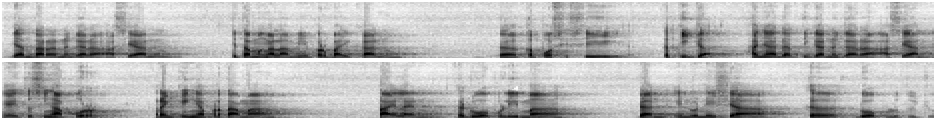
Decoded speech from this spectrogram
di antara negara ASEAN kita mengalami perbaikan e, ke posisi ketiga. Hanya ada tiga negara ASEAN, yaitu Singapura rankingnya pertama, Thailand ke-25, dan Indonesia ke-27.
